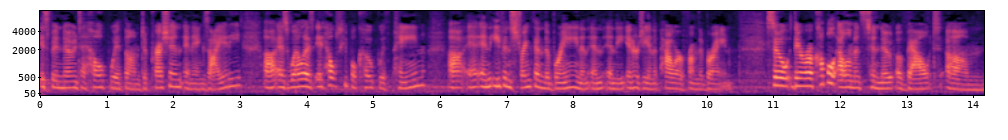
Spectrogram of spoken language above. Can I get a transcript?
It's been known to help with um, depression and anxiety, uh, as well as it helps people cope with pain uh, and, and, even strengthen the brain and, and, and the energy and the power from the brain. So, there are a couple elements to note about. Um,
